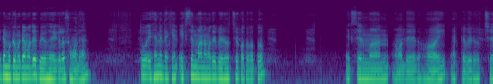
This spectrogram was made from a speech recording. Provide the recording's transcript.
এটা মোটামুটি আমাদের বের হয়ে গেল সমাধান। তো এখানে দেখেন এক্সের মান আমাদের বের হচ্ছে কত কত? এক্সের মান আমাদের হয়, একটা বের হচ্ছে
